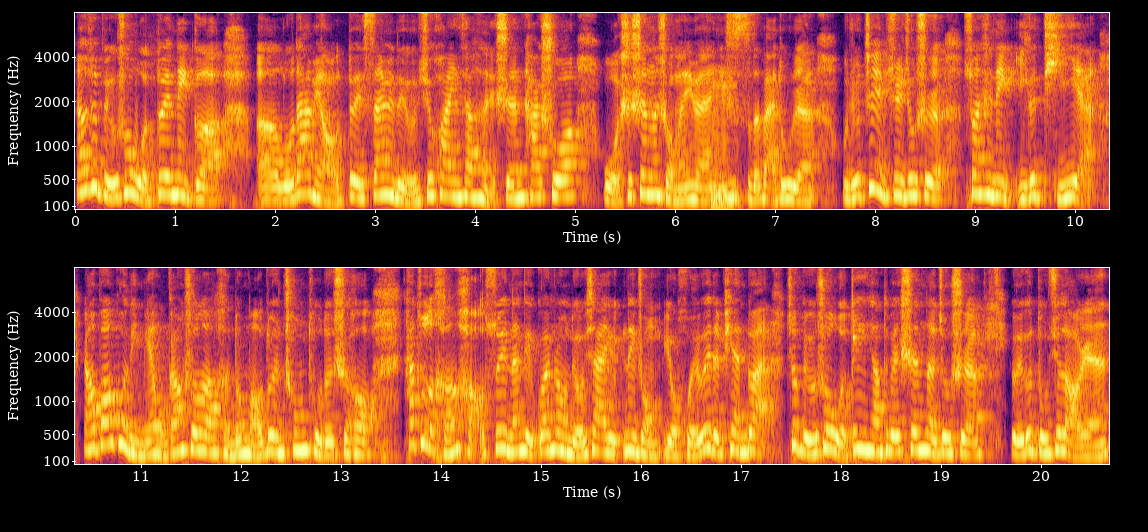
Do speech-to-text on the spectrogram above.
然后就比如说我对那个呃罗大淼对三月的有一句话印象很深，他说我是生的守门员，你是死的摆渡人。我觉得这句就是算是那一个题眼。然后包括里面我刚说到很多矛盾冲突的时候，他做的很好，所以能给观众留下那种有回味的片段。就比如说我印象特别深的就是有一个独居老人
